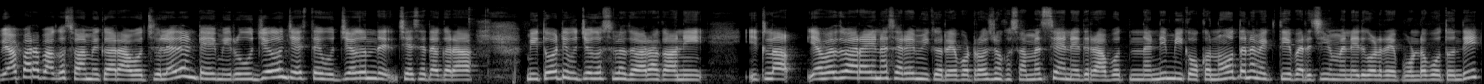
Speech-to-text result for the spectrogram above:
వ్యాపార భాగస్వామిగా రావచ్చు లేదంటే మీరు ఉద్యోగం చేస్తే ఉద్యోగం చేసే దగ్గర మీ తోటి ఉద్యోగస్తుల ద్వారా కానీ ఇట్లా ఎవరి ద్వారా అయినా సరే మీకు రేపటి రోజున ఒక సమస్య అనేది రాబోతుందండి. మీకు ఒక నూతన వ్యక్తి పరిచయం అనేది కూడా రేపు ఉండబోతుంది.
